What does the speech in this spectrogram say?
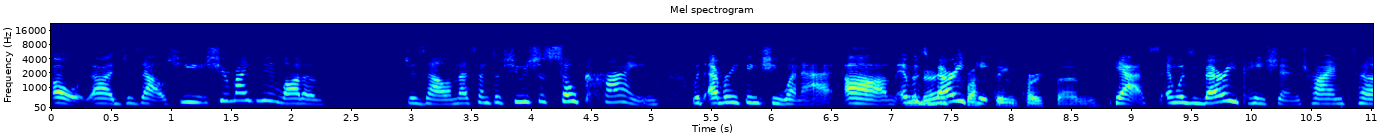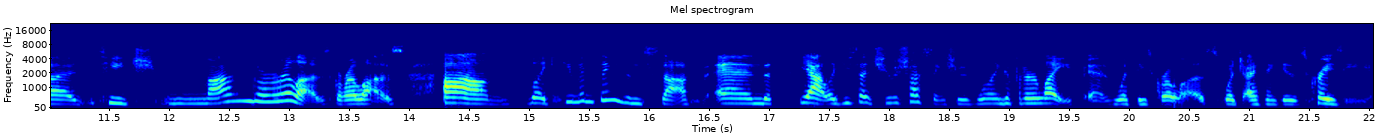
Oh, uh, Giselle. She she reminds me a lot of Giselle in that sense of she was just so kind with everything she went at. Um, and a was very, pa- trusting person. Yes, and was very patient trying to teach mon gorillas, gorillas, um, like human things and stuff. And yeah, like you said, she was trusting. She was willing to put her life in with these gorillas, which I think is crazy.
